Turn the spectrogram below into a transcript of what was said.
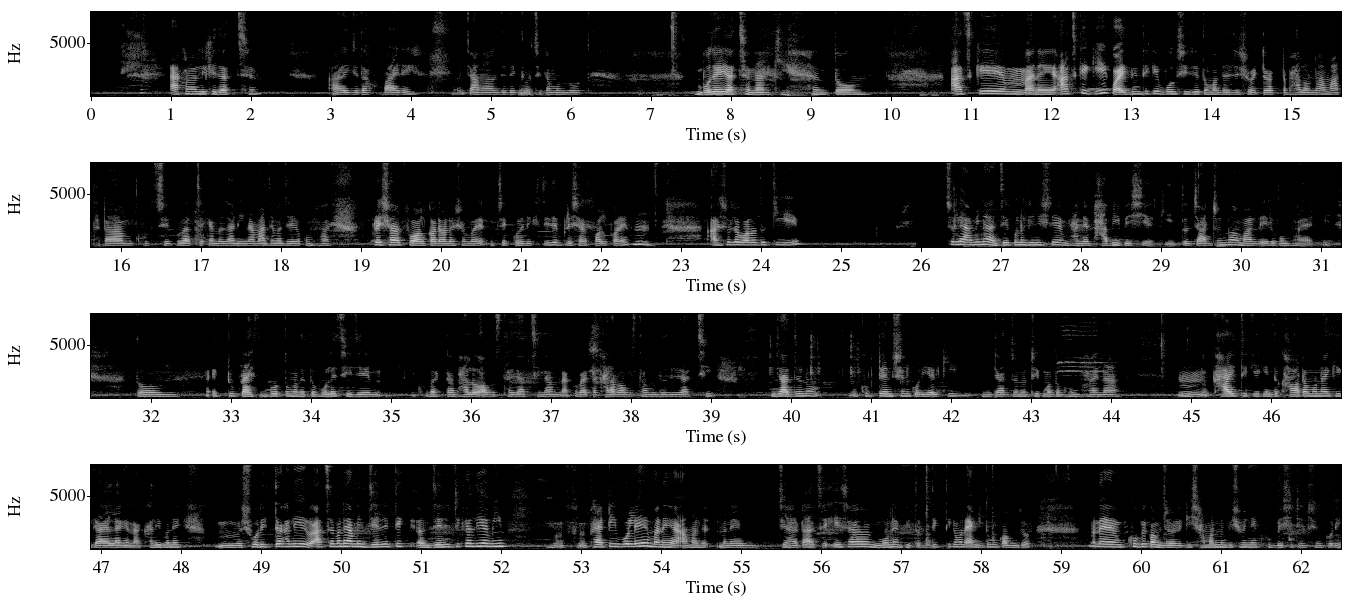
এখনও লিখে যাচ্ছে। আর এই যে দেখো বাইরে, জানালা দিয়ে দেখতে পাচ্ছি কেমন রোদ। বোঝাই যাচ্ছে না আর কি। তো আজকে মানে আজকে কি? কয়েকদিন থেকে বলছি যে তোমাদের যে শরীরটা একটা ভালো না, মাথাটা ঘুরছে, ঘোরাচ্ছে, কেন জানি না, মাঝে মাঝে এরকম হয়। প্রেশার ফল করে, অনেক সময় চেক করে দেখেছি যে প্রেশার ফল করে, হুম। আসলে বলো তো কি আসলে আমি না যে কোনো জিনিসে মানে ভাবি বেশি আর কি। তো যার জন্য আমার এরকম হয় আর কি। তো একটু প্রাইস তোমাদের তো বলেছি যে খুব একটা ভালো অবস্থায় যাচ্ছি না আমরা, খুব একটা খারাপ অবস্থার মধ্যে দিয়ে যাচ্ছি। যার জন্য খুব টেনশন করি আর কি। যার জন্য ঠিকমতো ঘুম হয় না। খাই ঠিকই কিন্তু খাওয়াটা মনে হয় কি গায়ে লাগে না। খালি মানে শরীরটা খালি আছে মানে আমি জেনেটিক জেনেটিক্যালি আমি ফ্যাটি বলে মানে আমার মানে চেহারাটা আছে। এছাড়া মনের ভিতর দিক থেকে মানে একদম কমজোর। মানে খুবই কমজোর আর কি, সামান্য বিষয় নিয়ে খুব বেশি টেনশন করি।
